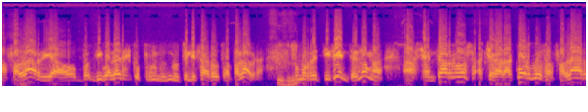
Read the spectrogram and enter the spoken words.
a falar e a, digo alérgicos por non utilizar outra palabra. Uh -huh. Somos reticentes, non? A, a sentarnos reunirnos, a chegar a acordos, a falar,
